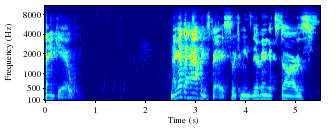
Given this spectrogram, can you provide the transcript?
Thank you. And I got the happening space, which means they're gonna get stars.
